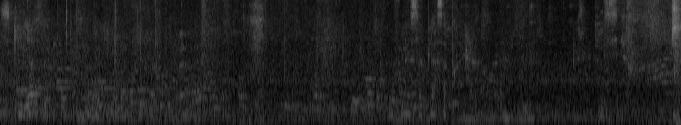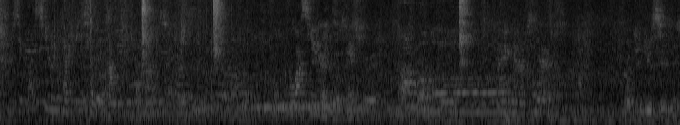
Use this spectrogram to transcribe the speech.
Ce qu'il y après. Ici. Je ne sais pas si le tapis, ça fait partie. Faut voir s'il y a une étiquette. So did you see this?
